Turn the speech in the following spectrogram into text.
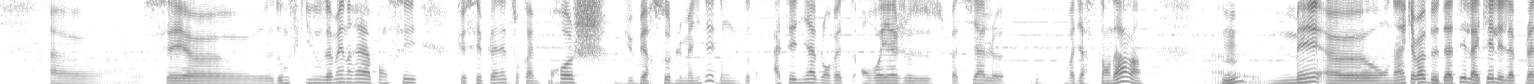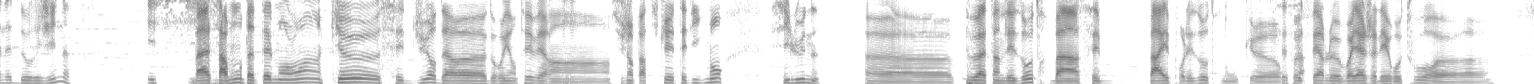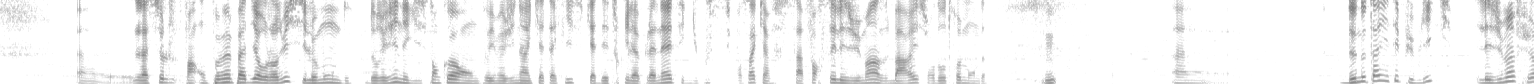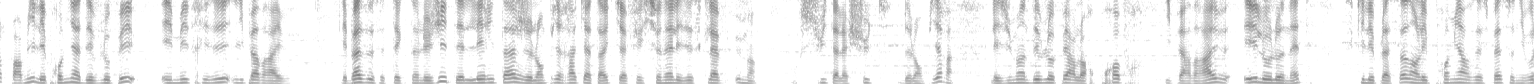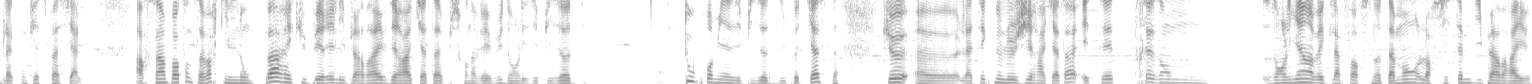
Euh, c'est euh, donc ce qui nous amènerait à penser que ces planètes sont quand même proches du berceau de l'humanité, donc donc atteignables en fait en voyage spatial on va dire standard. Euh, Hmm. Mais on est incapable de dater laquelle est la planète d'origine. Et si Bah, ça remonte à tellement loin que c'est dur d'orienter vers un sujet en particulier. Techniquement, si l'une peut atteindre les autres, bah, c'est pareil pour les autres. Donc euh, on peut ça. faire le voyage aller-retour. euh, Euh, la seule, enfin, on peut même pas dire aujourd'hui si le monde d'origine existe encore. On peut imaginer un cataclysme qui a détruit la planète et que du coup c'est pour ça que ça a forcé les humains à se barrer sur d'autres mondes. Mm. Euh, de notoriété publique, les humains furent parmi les premiers à développer et maîtriser l'hyperdrive. Les bases de cette technologie étaient l'héritage de l'empire Rakata qui affectionnait les esclaves humains. Suite à la chute de l'empire, les humains développèrent leur propre hyperdrive et l'holonet, ce qui les plaça dans les premières espèces au niveau de la conquête spatiale. Alors c'est important de savoir qu'ils n'ont pas récupéré l'hyperdrive des Rakata, puisqu'on avait vu dans les épisodes, dans les tout premiers épisodes du podcast, que euh, la technologie Rakata était très en, en lien avec la force, notamment leur système d'hyperdrive.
